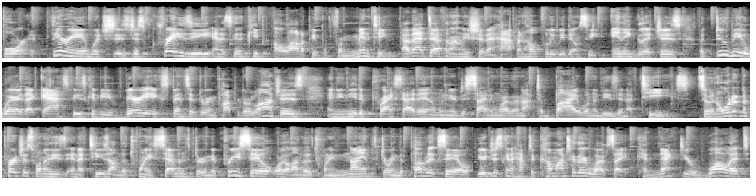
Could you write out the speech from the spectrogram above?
four Ethereum, which is just crazy and it's gonna keep a lot of people from minting. Now that definitely shouldn't happen. Hopefully we don't see any glitches, but do be aware that gas fees can be very expensive during popular launches and you need to price that in when you're deciding whether or not to buy one of these NFTs. So in order to purchase one of these NFTs on the 27th during the pre-sale or on the 29th during the public sale, you're just gonna have to come onto their website, connect your wallet,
